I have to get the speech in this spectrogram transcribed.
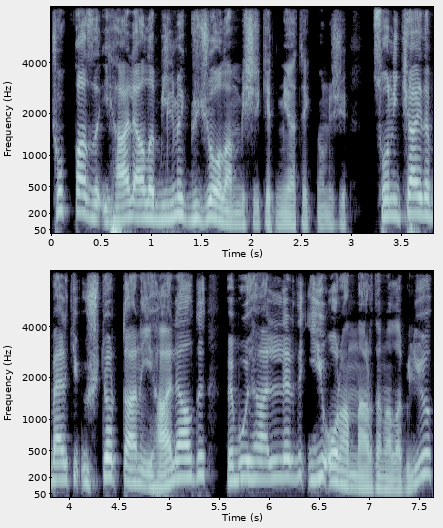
çok fazla ihale alabilme gücü olan bir şirket MIA Teknoloji. Son 2 ayda belki 3-4 tane ihale aldı ve bu ihaleleri de iyi oranlardan alabiliyor.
